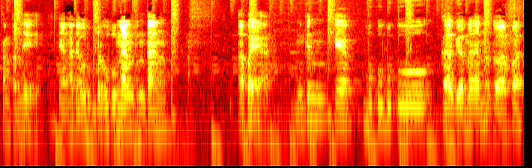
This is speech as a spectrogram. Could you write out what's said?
company yang ada berhubungan tentang apa ya? Mungkin kayak buku-buku keagamaan atau apa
